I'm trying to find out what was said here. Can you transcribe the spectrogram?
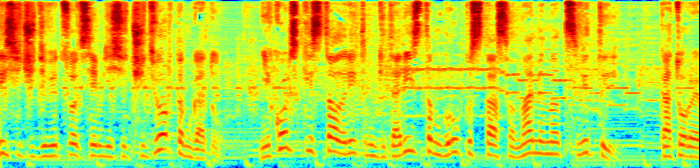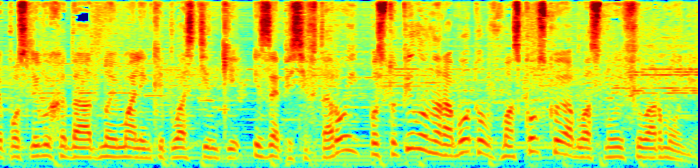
В 1974 году Никольский стал ритм-гитаристом группы Стаса Намина «Цветы», которая после выхода одной маленькой пластинки и записи второй поступила на работу в Московскую областную филармонию.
